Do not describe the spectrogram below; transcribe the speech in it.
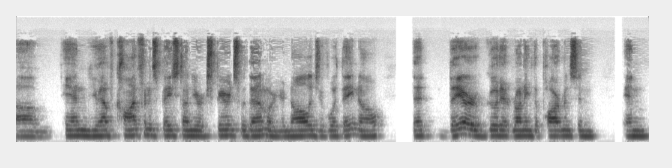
um, and you have confidence based on your experience with them or your knowledge of what they know that they are good at running departments and and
